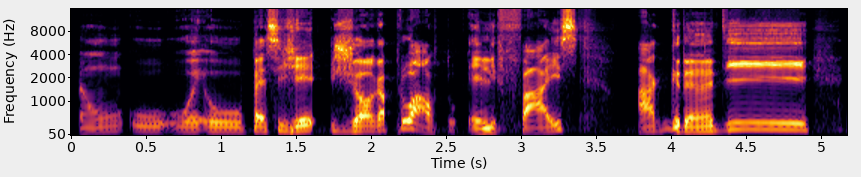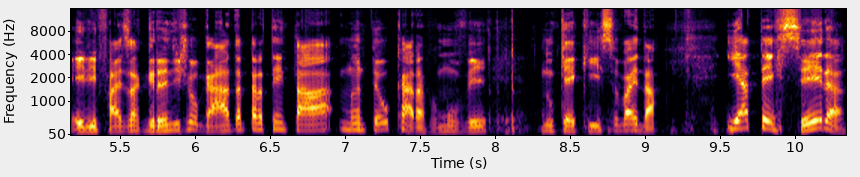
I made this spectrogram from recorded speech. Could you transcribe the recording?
Então o, o, o PSG joga para o alto. Ele faz a grande. Ele faz a grande jogada para tentar manter o cara. Vamos ver no que é que isso vai dar. E a terceira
